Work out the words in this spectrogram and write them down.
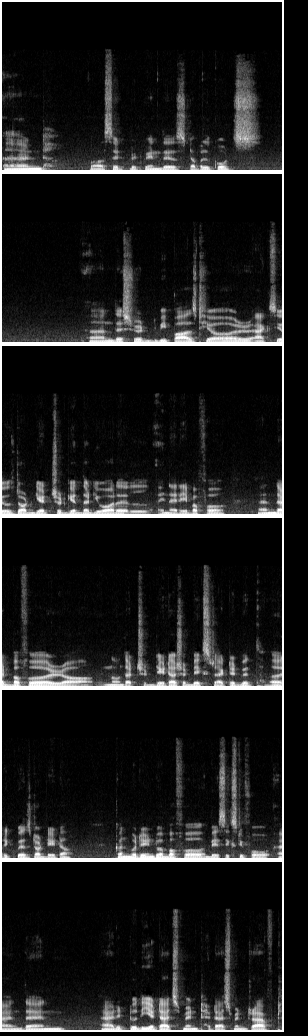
and pass it between this double quotes. And this should be passed here. Axios dot get should get that url in array buffer. And that buffer uh, you know that should data should be extracted with uh, request dot data. Converted into a buffer base 64 and then add it to the attachment attachment draft.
